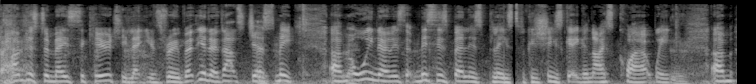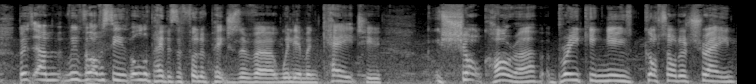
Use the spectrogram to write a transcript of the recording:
I'm just amazed security let you through. But, you know, that's just me. Um, all we know is that Mrs. Bell is pleased because she's getting a nice quiet week. Um, but um, we've obviously, all the papers are full of pictures of uh, William and Kate who shock horror breaking news got on a train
